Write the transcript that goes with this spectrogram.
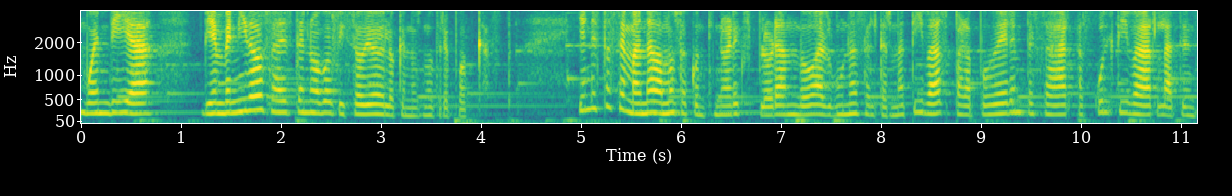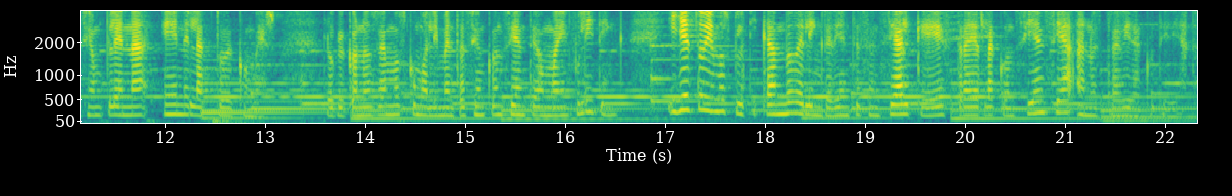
buen día. Bienvenidos a este nuevo episodio de Lo que nos nutre podcast. Y en esta semana vamos a continuar explorando algunas alternativas para poder empezar a cultivar la atención plena en el acto de comer, lo que conocemos como alimentación consciente o mindful eating. Y ya estuvimos platicando del ingrediente esencial que es traer la conciencia a nuestra vida cotidiana.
